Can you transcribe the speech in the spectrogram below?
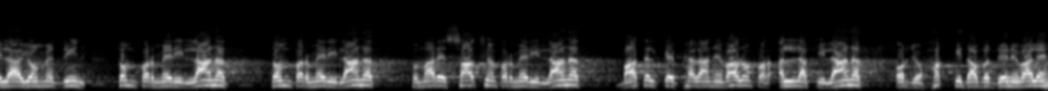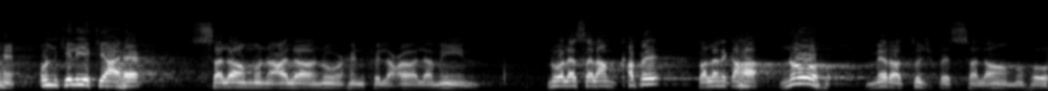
الى یوم الدین تم پر میری لعنت، تم پر میری لعنت، تمہارے ساتھیوں پر میری لعنت، باطل کے پھیلانے والوں پر اللہ کی لعنت، اور جو حق کی دعوت دینے والے ہیں، ان کے لیے کیا ہے؟ سلام علی نوح فی العالمین۔ نوح علیہ السلام کھپے، تو اللہ نے کہا، نوح، میرا تجھ پہ سلام ہو۔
